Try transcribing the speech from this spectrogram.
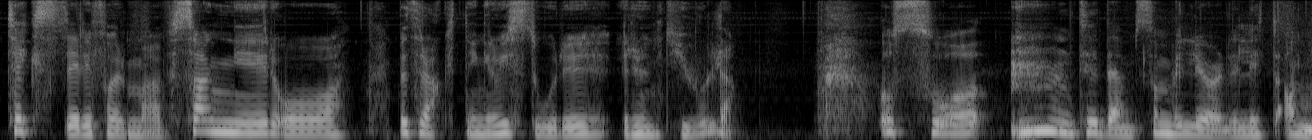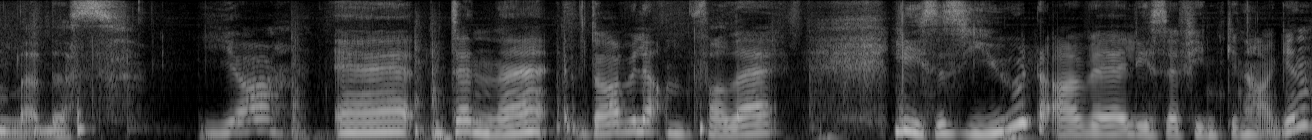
tekster i form av sanger og betraktninger og historier rundt jul. da. Og så til dem som vil gjøre det litt annerledes. Ja, eh, denne, Da vil jeg anbefale Lises jul av Lise Finkenhagen.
